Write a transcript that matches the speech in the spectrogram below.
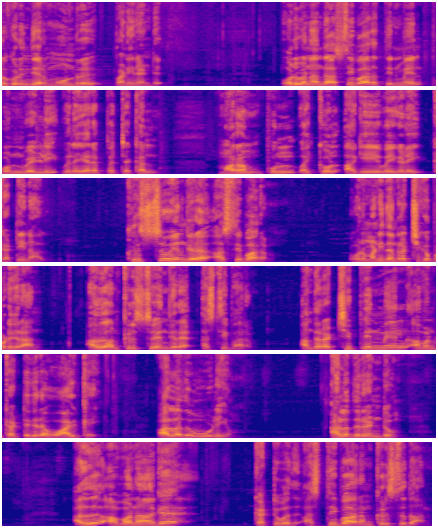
ஒன்று குறிந்தியர் மூன்று பனிரெண்டு. ஒருவன் அந்த அஸ்திபாரத்தின் மேல் பொன் வெள்ளி விலையேறப்பெற்ற கல் மரம் புல் வைக்கோல் ஆகிய இவைகளை கட்டினால் கிறிஸ்து என்கிற அஸ்திபாரம். ஒரு மனிதன் ரட்சிக்கப்படுகிறான் அதுதான் கிறிஸ்து என்கிற அஸ்திபாரம். அந்த ரட்சிப்பின் மேல் அவன் கட்டுகிற வாழ்க்கை அல்லது ஊழியம் அல்லது ரெண்டும் அது அவனாக கட்டுவது. அஸ்திபாரம் கிறிஸ்து தான்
